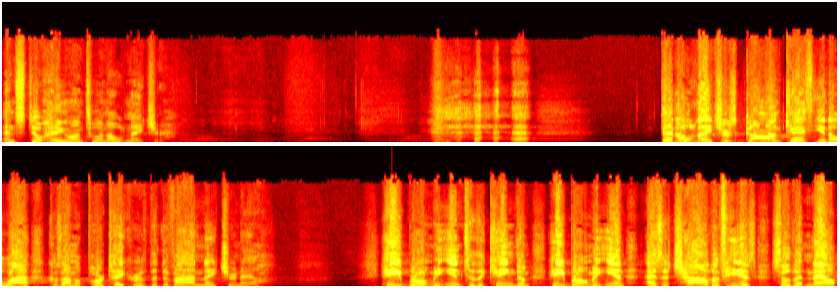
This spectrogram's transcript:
and still hang on to an old nature? That old nature's gone, Kathy. You know why? Because I'm a partaker of the divine nature now. He brought me into the kingdom. He brought me in as a child of His so that now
